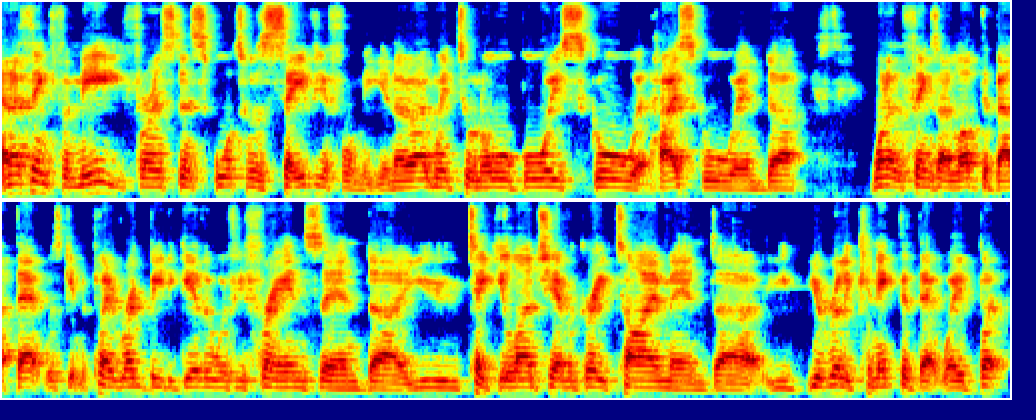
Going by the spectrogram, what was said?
and I think for me, for instance, sports was a savior for me. You know, I went to an all boys school at high school, and uh, one of the things I loved about that was getting to play rugby together with your friends, and uh, you take your lunch, you have a great time, and uh, you, are really connected that way. But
